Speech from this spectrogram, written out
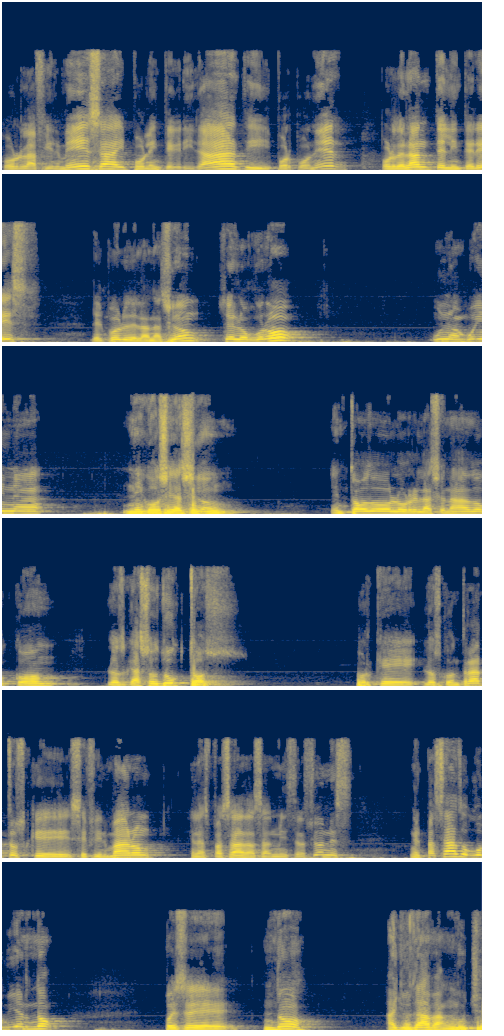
por la firmeza y por la integridad y por poner por delante el interés del pueblo y de la nación, se logró una buena negociación en todo lo relacionado con los gasoductos, porque los contratos que se firmaron en las pasadas administraciones, en el pasado gobierno, pues eh, no ayudaban mucho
